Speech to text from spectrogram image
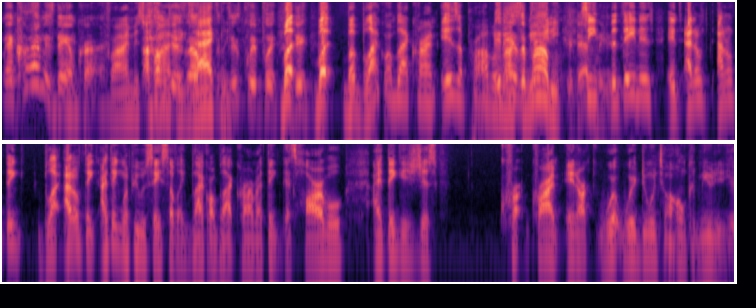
Man, crime is damn crime. crime is I'm crime. just- I'm- exactly. just quit put. But this- but but black on black crime is a problem. It in our is a problem. community. See, definitely the thing is, it, I don't I don't think black. I don't think I think when people say stuff like black on black crime, I think that's horrible. I think it's just crime in our what we're doing to our own community. Yeah,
